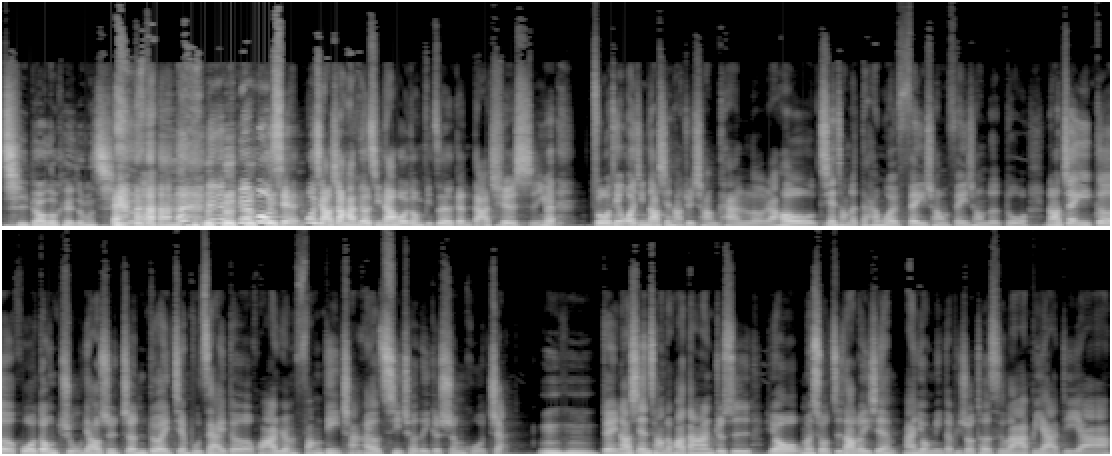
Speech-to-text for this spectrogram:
起标都可以这么起的啊。因为因为目前目前好像还没有其他活动比这个更大，确实，因为昨天我已经到现场去场刊了，然后现场的单位非常非常的多，然后这一个活动主要是针对柬埔寨的华人房地产还有汽车的一个生活展。嗯哼，对，然后现场的话，当然就是有我们所知道的一些蛮有名的，比如说特斯拉、比亚迪啊，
